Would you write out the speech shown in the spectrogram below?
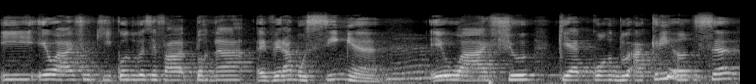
E eu acho que quando você fala tornar, é, virar mocinha, eu acho que é quando a criança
